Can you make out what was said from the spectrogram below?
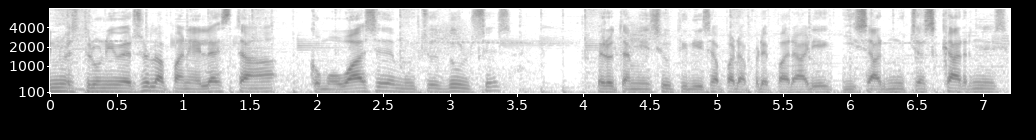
En nuestro universo la panela está como base de muchos dulces, pero también se utiliza para preparar y guisar muchas carnes.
